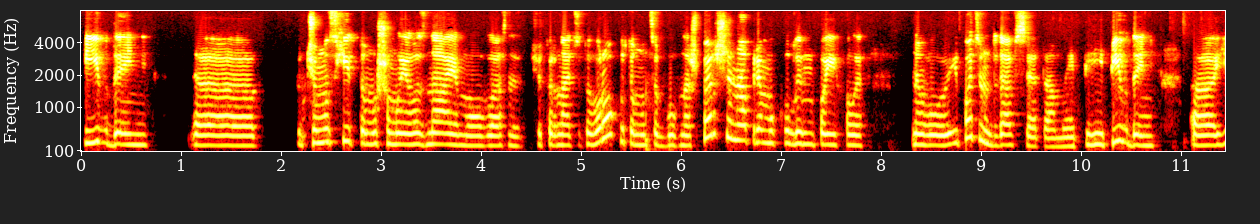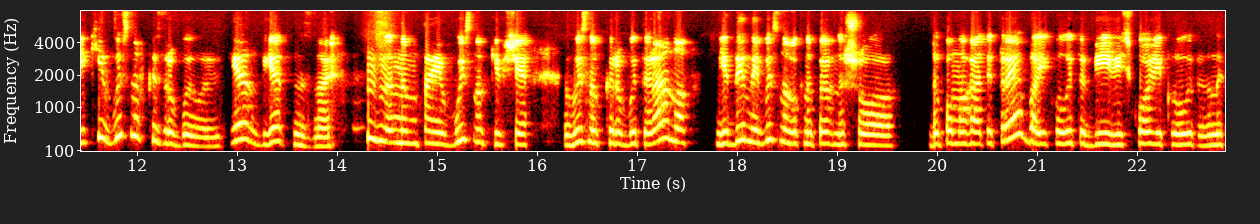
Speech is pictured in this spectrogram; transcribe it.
південь. Е, Чому схід? Тому що ми його знаємо власне з 2014 року, тому це був наш перший напрямок, коли ми поїхали. Ну, і потім додався там і південь. Е, Які висновки зробили? Я я не знаю. немає висновків ще висновки робити рано. Єдиний висновок, напевно, що допомагати треба, і коли тобі військові, коли ти до них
